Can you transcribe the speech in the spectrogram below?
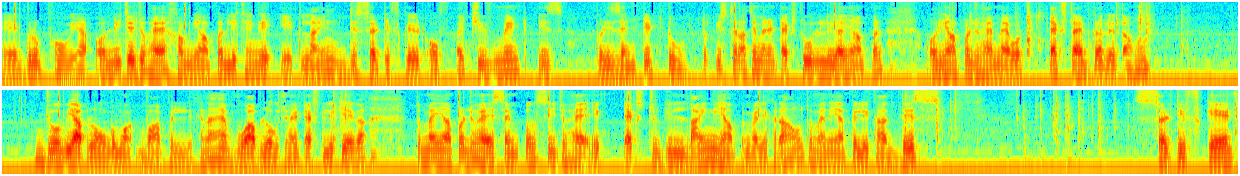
ग्रुप हो गया। और नीचे जो है हम यहाँ पर लिखेंगे एक line this certificate of achievement is presented to तो इस तरह से मैंने टेक्स्ट टूल लिया यहाँ पर और यहाँ पर जो है मैं वो टेक्स्ट टाइप कर लेता हूँ। जो भी आप लोगों को वहाँ पर लिखना है, वो आप लोग जो है टेक्स्ट लिखिएगा। तो मैं यहाँ पर जो है सिंपल सी जो है एक टेक्स्ट की लाइन यहाँ पर मैं लिख रहा हूँ। तो मैंने यहाँ पे लिखा this certificate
